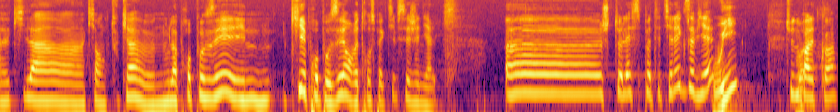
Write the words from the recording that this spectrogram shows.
euh, qui, l'a- qui en tout cas euh, nous l'a proposé et qui est proposé en rétrospective, c'est génial. Euh, je te laisse peut-être y aller, Xavier? Oui, Tu nous Moi- parlais de quoi?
